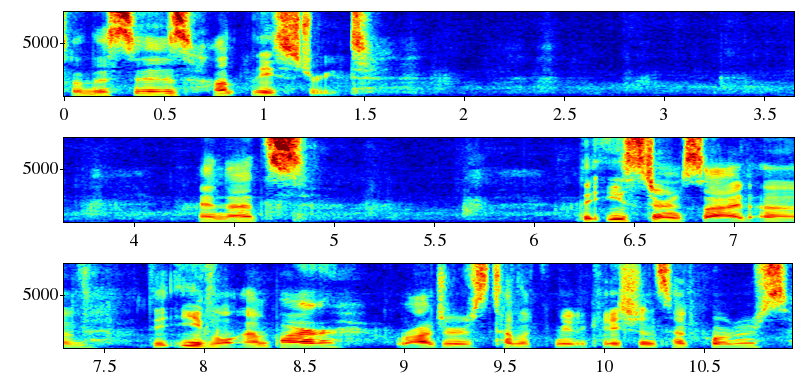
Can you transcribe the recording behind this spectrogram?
So this is Huntley Street. And that's the eastern side of the Evil Empire, Rogers Telecommunications headquarters.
